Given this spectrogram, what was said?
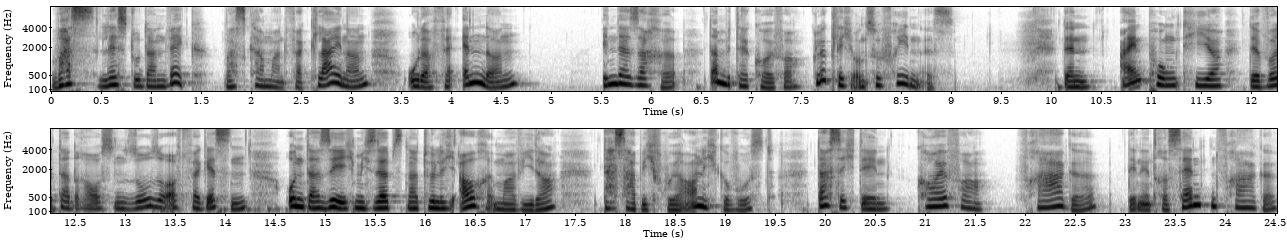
was lässt du dann weg? Was kann man verkleinern oder verändern in der Sache, damit der Käufer glücklich und zufrieden ist? Denn ein Punkt hier, der wird da draußen so, so oft vergessen und da sehe ich mich selbst natürlich auch immer wieder, das habe ich früher auch nicht gewusst, dass ich den Käufer frage, den Interessenten frage,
